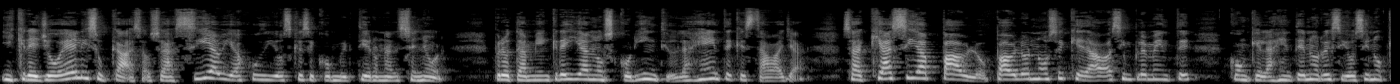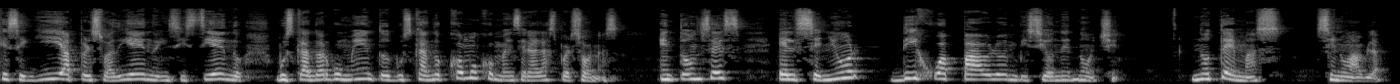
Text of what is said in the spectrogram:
Y creyó él y su casa, o sea, sí había judíos que se convirtieron al Señor, pero también creían los corintios, la gente que estaba allá. O sea, ¿qué hacía Pablo? Pablo no se quedaba simplemente con que la gente no recibió, sino que seguía persuadiendo, insistiendo, buscando argumentos, buscando cómo convencer a las personas. Entonces el Señor dijo a Pablo en visión de noche, no temas, sino habla,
